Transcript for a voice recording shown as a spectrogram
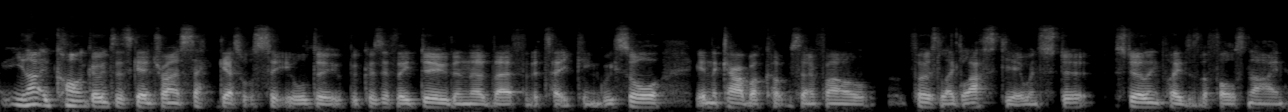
United can't go into this game trying to second guess what City will do because if they do, then they're there for the taking. We saw in the Carabao Cup semi final first leg last year when Sterling played as the false nine,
